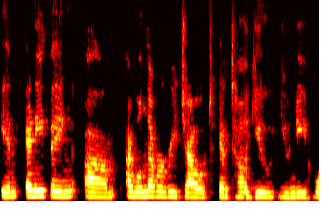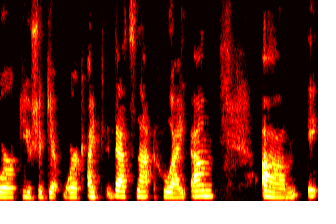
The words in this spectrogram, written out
in anything. Um, I will never reach out and tell you you need work, you should get work. I that's not who I am. Um, it,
